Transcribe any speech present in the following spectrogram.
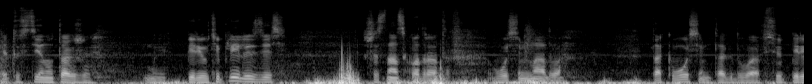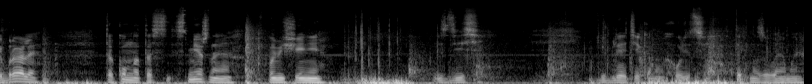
Эту стену также мы переутеплили здесь. 16 квадратов, 8 на 2. Так 8, так 2. Все перебрали. Это комната смежная в помещении. Здесь библиотека находится, так называемая.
